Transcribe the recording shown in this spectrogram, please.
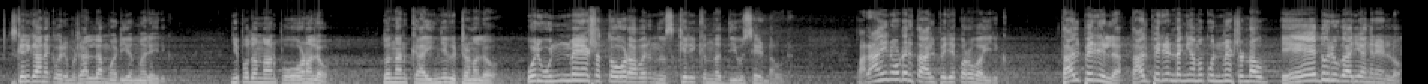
നിസ്കരിക്കാനൊക്കെ വരും. പക്ഷെ എല്ലാം മടിയന്മാരായിരിക്കും. ഇനിയിപ്പോൾ തന്നാൻ പോകണല്ലോ തന്നാൻ കഴിഞ്ഞു കിട്ടണല്ലോ. ഒരു ഉന്മേഷത്തോടെ അവൻ നിസ്കരിക്കുന്ന ദിവസേ ഉണ്ടാവില്ല പറയാനോടൊരു താല്പര്യക്കുറവായിരിക്കും. താല്പര്യമില്ല. താല്പര്യം ഉണ്ടെങ്കിൽ നമുക്ക് ഉന്മേഷം ഉണ്ടാവും. ഏതൊരു കാര്യം അങ്ങനെയാണല്ലോ.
